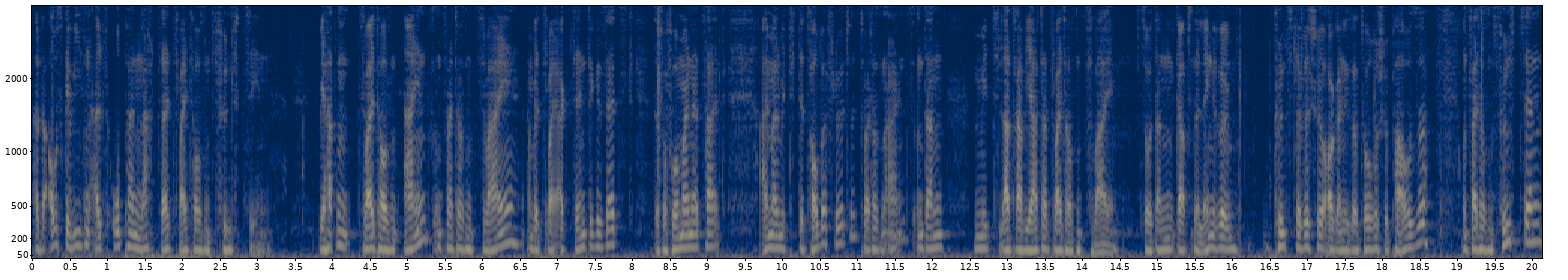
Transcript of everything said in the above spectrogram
Also ausgewiesen als Opernnacht seit 2015. Wir hatten 2001 und 2002 haben wir zwei Akzente gesetzt. Das war vor meiner Zeit. Einmal mit der Zauberflöte 2001 und dann mit La Traviata 2002. So, dann gab es eine längere künstlerische, organisatorische Pause. Und 2015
